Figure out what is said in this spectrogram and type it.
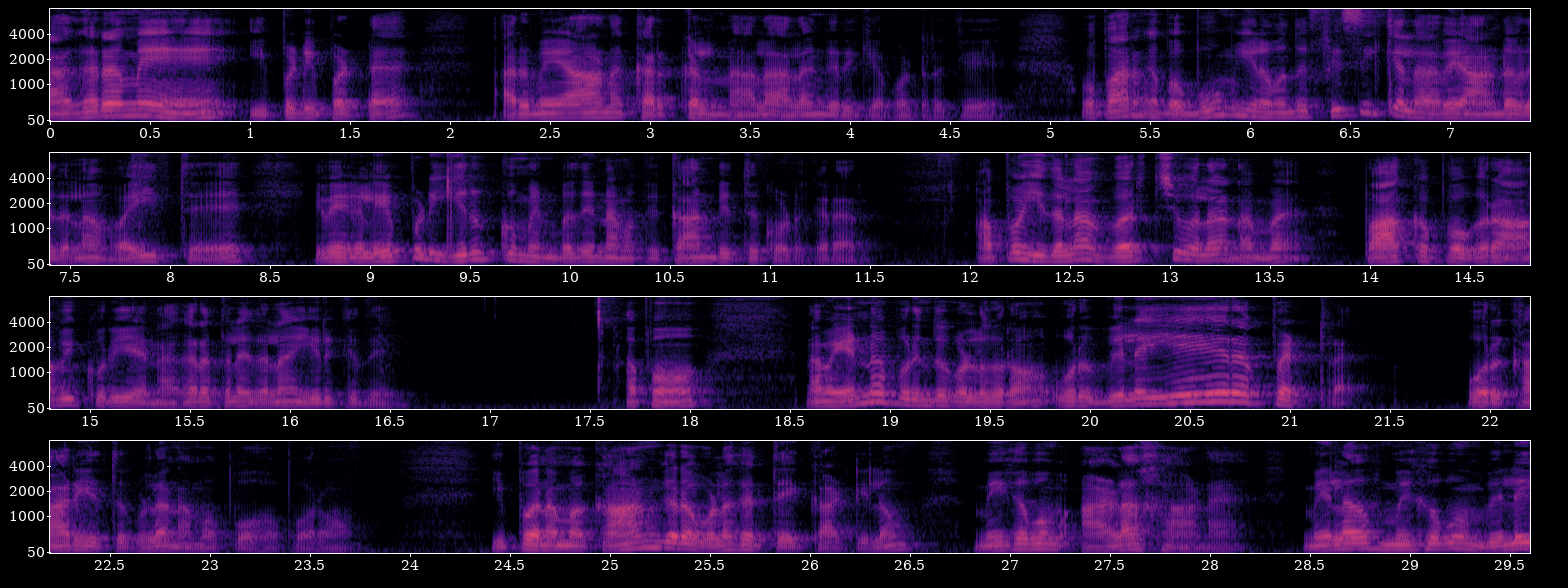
நகரமே இப்படிப்பட்ட அருமையான கற்கள்னால் அலங்கரிக்கப்பட்டிருக்கு. இப்போ பாருங்கள் இப்போ பூமியில் வந்து ஃபிசிக்கலாகவே ஆண்டவர் இதெல்லாம் வைத்து இவைகள் எப்படி இருக்கும் என்பதை நமக்கு காண்பித்து கொடுக்கிறார். அப்போ இதெல்லாம் வர்ச்சுவலாக நம்ம பார்க்க போகிற ஆவிக்குரிய நகரத்தில் இதெல்லாம் இருக்குது. அப்போது நம்ம என்ன புரிந்து கொள்கிறோம்? ஒரு விலையேற பெற்ற ஒரு காரியத்துக்குள்ளே நம்ம போக போகிறோம் இப்போ நம்ம காண்கிற உலகத்தை காட்டிலும் மிகவும் அழகான மில மிகவும் விலை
